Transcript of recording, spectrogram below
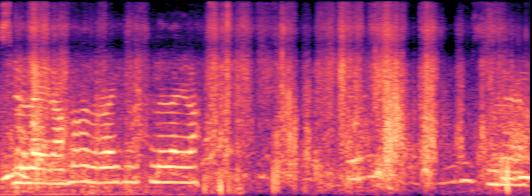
Bismillahirrahmanirrahim. Bismillahirrahmanirrahim.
